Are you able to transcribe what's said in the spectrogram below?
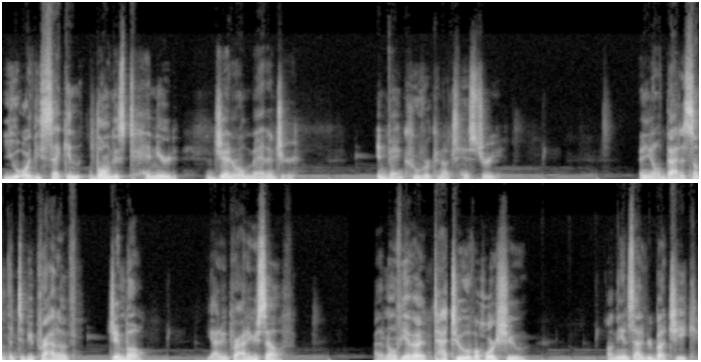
you are the second longest tenured general manager in Vancouver Canucks history. And you know, that is something to be proud of. Jimbo, you gotta be proud of yourself. I don't know if you have a tattoo of a horseshoe on the inside of your butt cheek.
